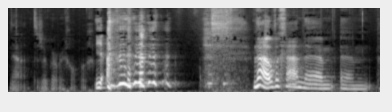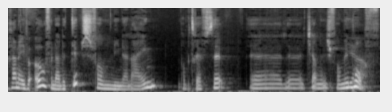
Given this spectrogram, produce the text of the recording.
ja, het is ook wel weer grappig. Ja. nou, we gaan, ehm, ehm, we gaan even over naar de tips van Lina Lijn. Wat betreft de, de challenge van Wim Ja. Hof.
